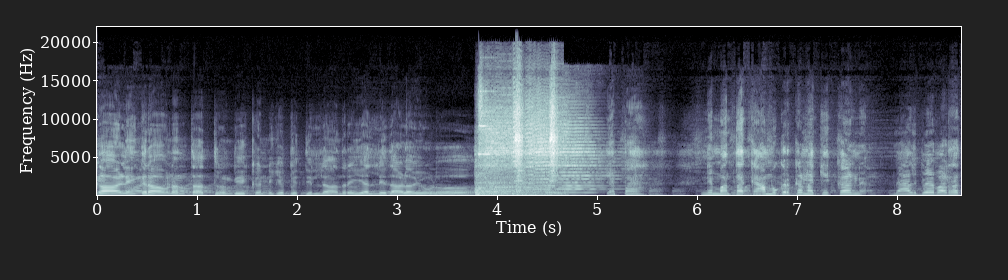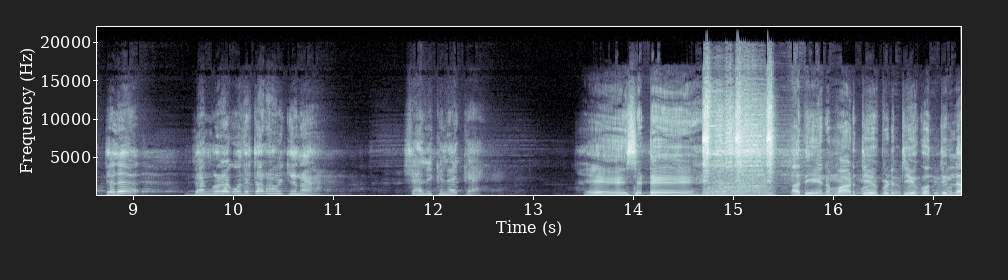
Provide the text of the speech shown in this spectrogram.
ಕಾಳಿಂಗರಾವ್ನಂತ ದುಂಬಿ ಕಣ್ಣಿಗೆ ಬಿದ್ದಿಲ್ಲ ಅಂದ್ರೆ ಎಲ್ಲಿದ್ದಾಳೋ ಇವಳು? ಯಪ್ಪ ನಿಮ್ಮಂತ ಕಾಮುಕರ ಕಣ್ಣಾಕಿ ಕಣ್ಣು ಮ್ಯಾಲ ಬೀಳ್ಬಾರ್ದು ಹತ್ತೇಳಿ ಬೆಂಗಳೂರಾಗ ಓದಿಟ್ಟ ನಾವು ಆಕಿನ ಶಾಲಿ ಕಲಿಯಾಕೆ ಹೇ ಸೆಟೆ ಅದೇನು ಮಾಡ್ತೀಯೋ ಬಿಡ್ತೀಯೋ ಗೊತ್ತಿಲ್ಲ.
